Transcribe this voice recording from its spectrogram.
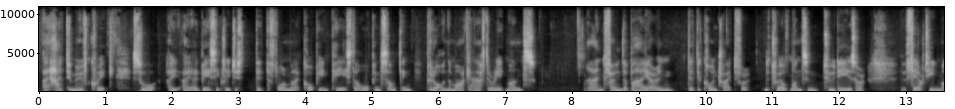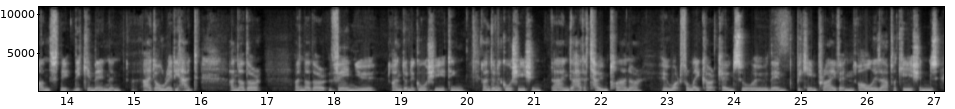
I had to move quick. So I, I basically just did the format, copy and paste. I opened something, put it on the market after eight months and found a buyer and did the contract for the 12 months in two days or 13 months. They, they came in and I'd already had another another venue under negotiating under negotiation and I had a town planner who worked for Leichhardt Council who then became private and all his applications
